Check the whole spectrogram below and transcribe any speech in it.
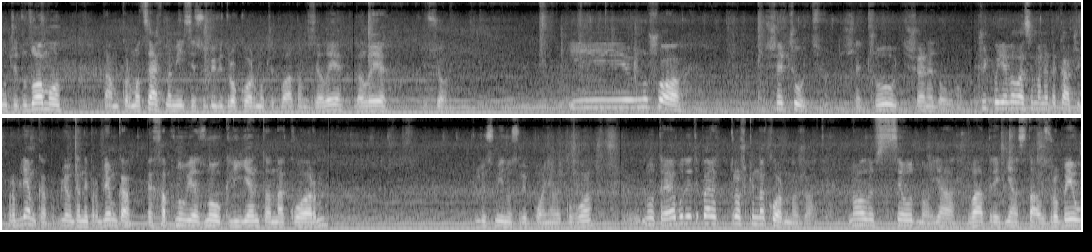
Лучше додому, там кормоцех на місці, собі відро корму чи два там взяли, дали і все. І ну що, ще чуть, ще чуть, ще недовго. Чуть появилася в мене така чуть проблемка. Проблемка не проблемка. Хапнув я знову клієнта на корм. Плюс-мінус ви поняли кого. Ну, треба буде тепер трошки на корм нажати. Ну, але все одно, я 2-3 дня став, зробив,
